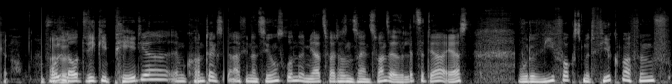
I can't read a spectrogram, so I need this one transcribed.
Genau. Obwohl Also- laut Wikipedia im Kontext einer Finanzierungsrunde im Jahr 2022, also letztes Jahr erst, wurde VFox mit 4,5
